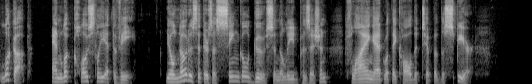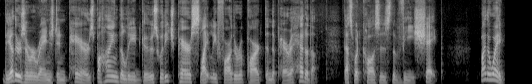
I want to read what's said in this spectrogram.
look up and look closely at the V. You'll notice that there's a single goose in the lead position, flying at what they call the tip of the spear. The others are arranged in pairs behind the lead goose, with each pair slightly farther apart than the pair ahead of them. That's what causes the V shape. By the way,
